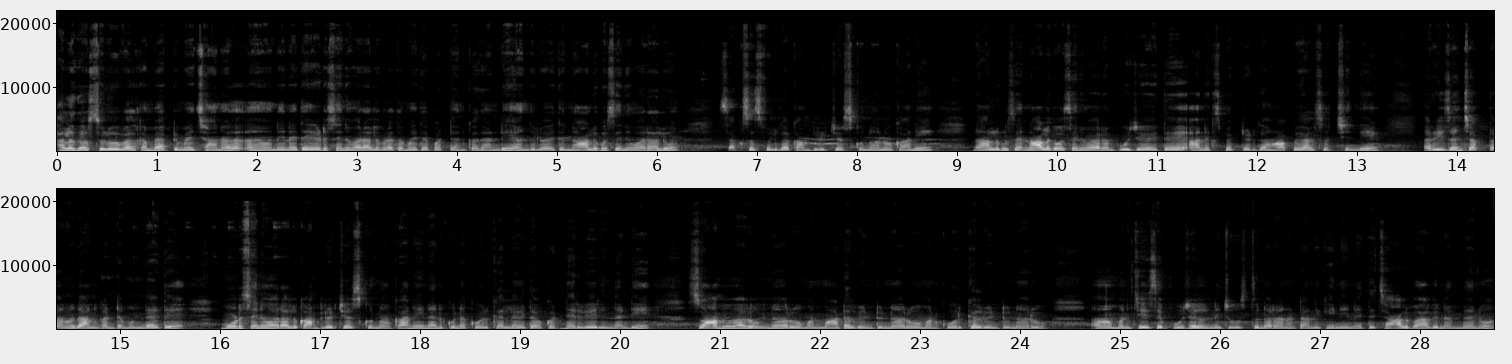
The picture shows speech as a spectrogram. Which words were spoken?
Hello దోస్తులు welcome back to my channel. నేనైతే ఏడు శనివారాల వ్రతం అయితే పట్టాను కదండి. అందులో అయితే నాలుగు శనివారాలు సక్సెస్ఫుల్గా కంప్లీట్ చేసుకున్నాను. కానీ నాలుగు నాలుగవ శనివారం పూజ అయితే అన్ఎక్స్పెక్టెడ్గా ఆపేయాల్సి వచ్చింది. రీజన్ చెప్తాను. దానికంటే ముందైతే మూడు శనివారాలు కంప్లీట్ చేసుకున్నాక నేను అనుకున్న కోరికల్లో అయితే ఒకటి నెరవేరిందండి. స్వామివారు ఉన్నారు మన మాటలు వింటున్నారు మన కోరికలు వింటున్నారు. మనం చేసే పూజలన్నీ చూస్తున్నారు అనటానికి నేనైతే చాలా బాగా నమ్మాను.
